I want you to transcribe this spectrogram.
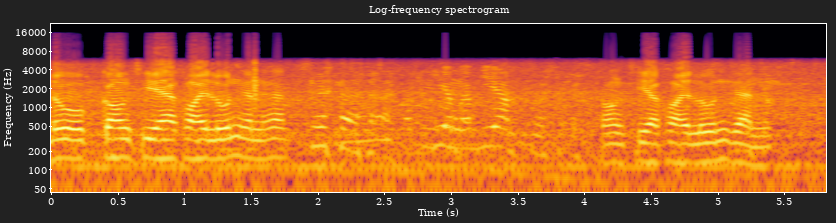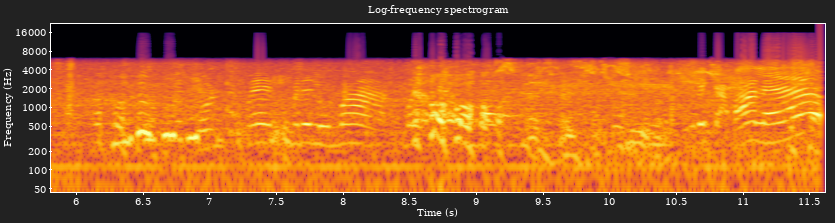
มาดูกองเชียร์คอยลุ้นกันนะครับ เยี่ยมครับเยี่ยมกองเชียร์คอยลุ้นกันลุ้นไม่ไม่ได้ลุ้นว่าไม่ได้กลับบ้านแล้ว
